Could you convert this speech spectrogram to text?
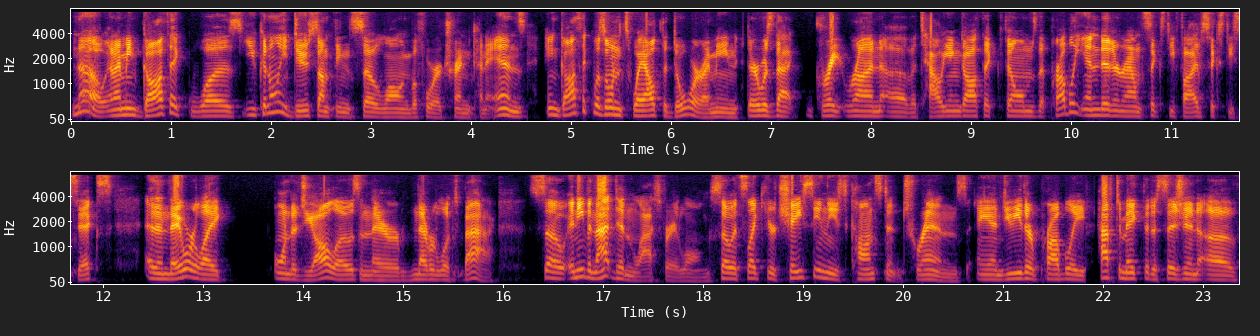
No, and I mean Gothic was you can only do something so long before a trend kind of ends, and Gothic was on its way out the door. I mean, there was that great run of Italian Gothic films that probably ended around 65, 66, and then they were like on to giallos and they're never looked back. So, and even that didn't last very long. So it's like you're chasing these constant trends, and you either probably have to make the decision of,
